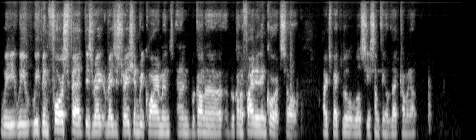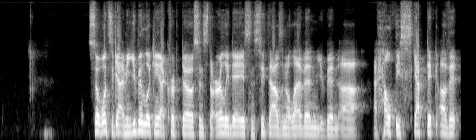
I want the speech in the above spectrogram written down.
we, we, we've been force fed this re registration requirement and we're gonna, we're gonna fight it in court. So I expect we'll we'll see something of that coming up. So once again, I mean, you've been looking at crypto since the early days, since 2011. You've been uh, a healthy skeptic of it.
